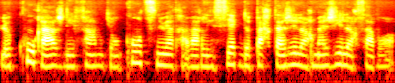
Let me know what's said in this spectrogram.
le courage des femmes qui ont continué à travers les siècles de partager leur magie et leur savoir.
